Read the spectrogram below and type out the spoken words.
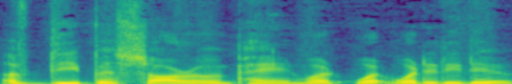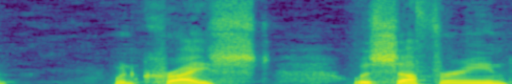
of deepest sorrow and pain, what, what, what did he do? When Christ was suffering,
